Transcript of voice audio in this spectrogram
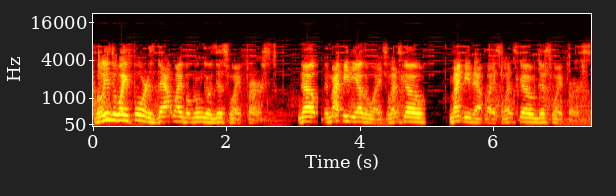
I believe the way forward is that way, but we're gonna go this way first. No, it might be the other way, so let's go. Might be that way, so let's go this way first.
